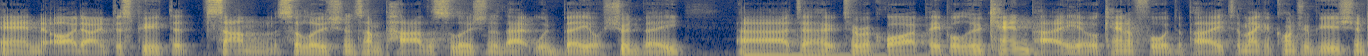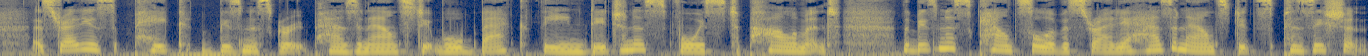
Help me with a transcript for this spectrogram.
and I don't dispute that some solution, some part of the solution to that would be or should be uh, to, to require people who can pay or can afford to pay to make a contribution. Australia's Peak Business Group has announced it will back the Indigenous voice to Parliament. The Business Council of Australia has announced its position,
